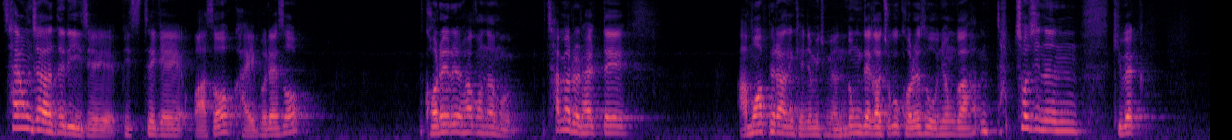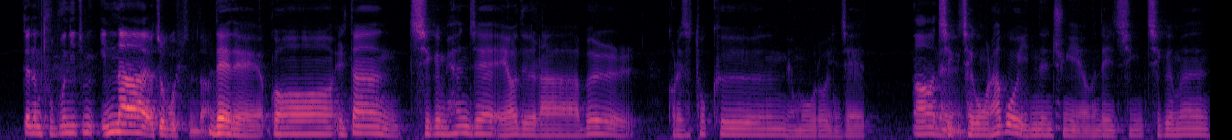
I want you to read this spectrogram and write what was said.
사용자들이 이제 빗스택에 와서 가입을 해서 거래를 하거나 뭐 참여를 할 때 암호화폐라는 개념이 좀 연동돼 가지고 거래소 운영과 함- 합쳐지는 기획 되는 부분이 좀 있나 여쭤보고 싶습니다. 네네. 어, 일단 지금 현재 에어드랍을 거래소 토큰 명목으로 이제 아, 지- 제공을 하고 있는 중이에요. 근데 지금 지금은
